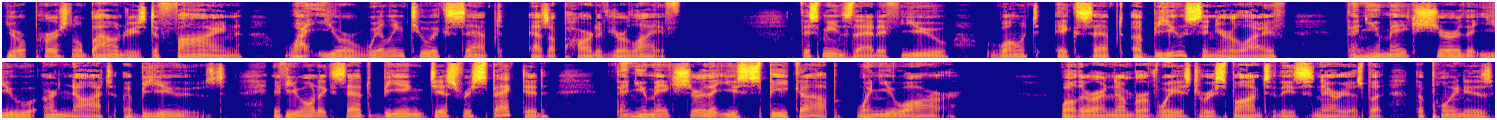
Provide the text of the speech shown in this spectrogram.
Your personal boundaries define what you're willing to accept as a part of your life. This means that if you won't accept abuse in your life, then you make sure that you are not abused. If you won't accept being disrespected, then you make sure that you speak up when you are. Well, there are a number of ways to respond to these scenarios, but the point is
